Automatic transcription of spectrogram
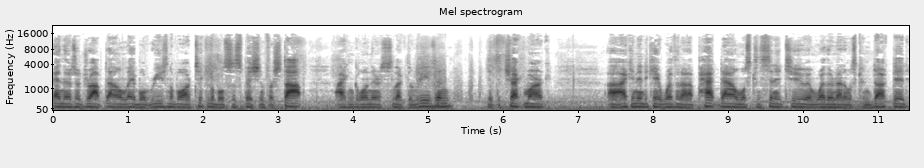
And there's a drop down labeled reasonable articulable suspicion for stop. I can go in there and select the reason, hit the check mark, uh, I can indicate whether or not a pat down was consented to and whether or not it was conducted.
